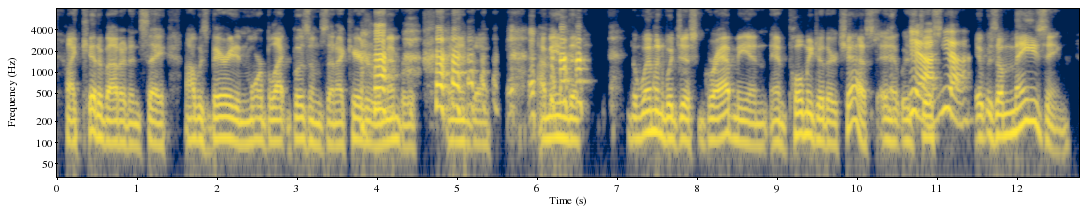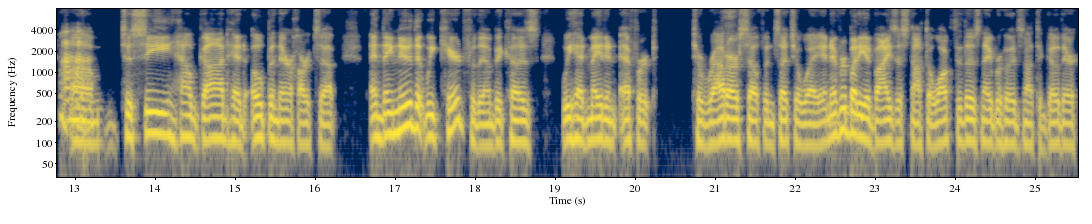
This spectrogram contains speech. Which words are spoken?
I kid about it and say I was buried in more black bosoms than I care to remember. and uh, I mean the the women would just grab me and and pull me to their chest, and it was yeah, just yeah, it was amazing uh-huh. um, to see how God had opened their hearts up, and they knew that we cared for them because we had made an effort to route ourselves in such a way. And everybody advised us not to walk through those neighborhoods, not to go there.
